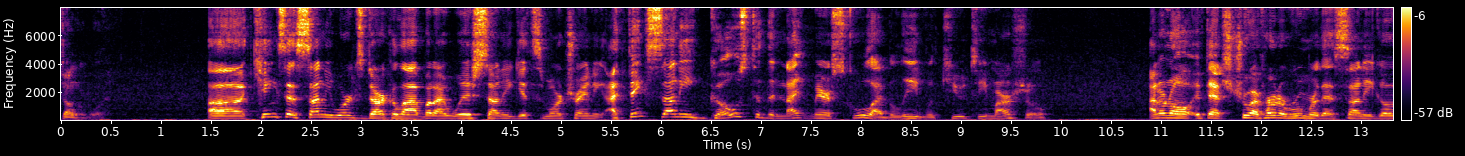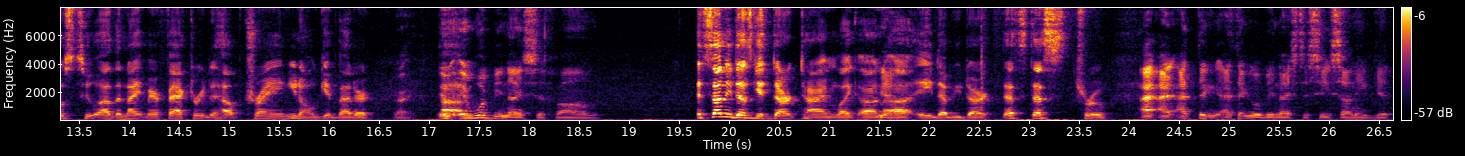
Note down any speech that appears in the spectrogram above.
Jungle Boy. Uh, King says Sunny works dark a lot, but I wish Sunny gets more training. I think Sunny goes to the Nightmare School, I believe, with QT Marshall. I don't know if that's true. I've heard a rumor that Sunny goes to uh, the Nightmare Factory to help train, you know, get better. Right. It, Uh, it would be nice if um And Sunny does get dark time, like on Yeah. uh, AW Dark. That's that's true. I, I, I think I think it would be nice to see Sunny get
